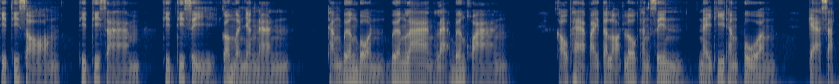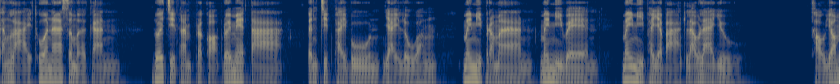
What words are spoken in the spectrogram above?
ทิศที่สองทิศที่สามทิศที่สี่ก็เหมือนอย่างนั้น ทั้งเบื้องบน เบื้องล่างและเบื้องขวาง เขาแผ่ไปตลอดโลกทั้งสิ้น ในที่ทั้งปวง แก่สัตว์ทั้งหลายทั่วหน้าเสมอกัน ด้วยจิตอันประกอบด้วยเมตตา เป็นจิตไพบูรณ์ใหญ่หลวง ไม่มีประมาณ ไม่มีเวร ไม่มีพยาบาทแล้วแลอยู่ เขาย่อม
